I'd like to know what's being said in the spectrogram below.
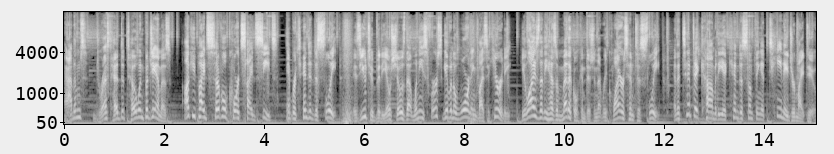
Adams, dressed head to toe in pajamas, occupied several courtside seats and pretended to sleep. His YouTube video shows that when he's first given a warning by security, he lies that he has a medical condition that requires him to sleep, an attempt at comedy akin to something a teenager might do.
